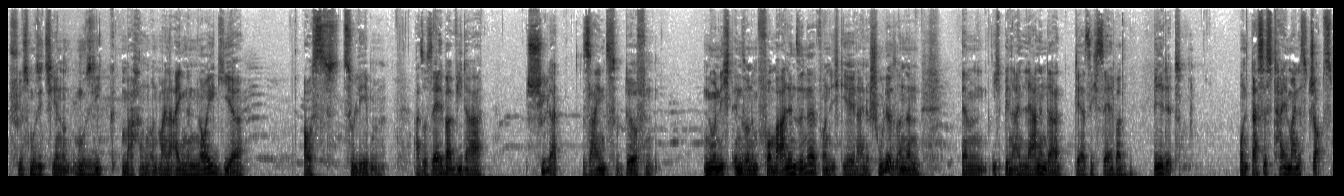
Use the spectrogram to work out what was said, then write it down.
fürs Musizieren und Musik machen und meine eigene Neugier auszuleben. Also selber wieder Schüler sein zu dürfen. Nur nicht in so einem formalen Sinne von ich gehe in eine Schule, sondern ähm, ich bin ein Lernender, der sich selber bildet. Und das ist Teil meines Jobs.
